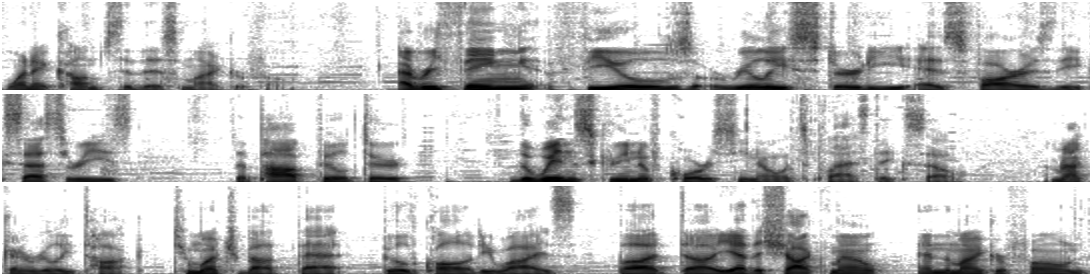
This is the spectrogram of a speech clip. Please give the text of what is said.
when it comes to this microphone. Everything feels really sturdy as far as the accessories, the pop filter, the windscreen, of course, you know, it's plastic, so I'm not going to really talk too much about that build quality wise. But uh, yeah, the shock mount and the microphone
